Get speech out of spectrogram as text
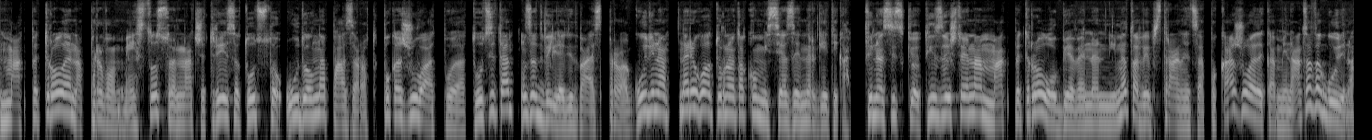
Мак Петрол е на прво место со на 40% удел на пазарот, покажуваат податоците за 2021 година на Регулаторната комисија за енергетика. Финансискиот извештај на Мак Петрол објавен на нивната веб страница покажува дека минатата година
